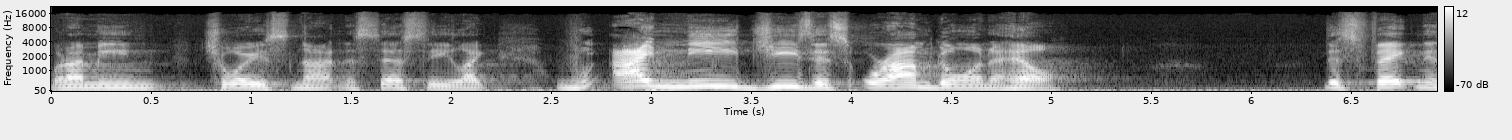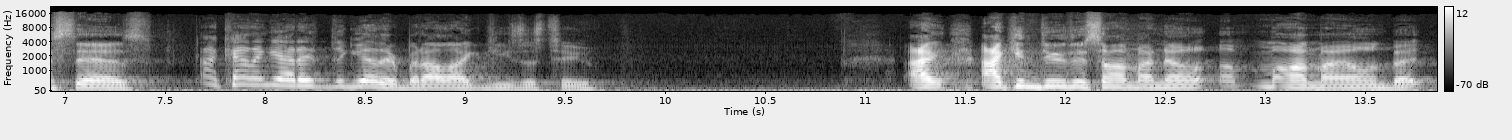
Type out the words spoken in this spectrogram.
What I mean, choice, not necessity, like I need Jesus or I'm going to hell. This fakeness says, I kind of got it together, but I like Jesus too. I, I can do this on my, no, uh, on my own, but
